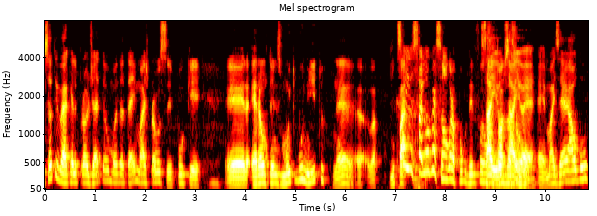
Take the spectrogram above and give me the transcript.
se eu tiver aquele projeto, eu mando até a imagem para você, porque era, era um tênis muito bonito, né? Saiu, saiu a versão agora há pouco dele, foi uma saiu, saiu, é, é, mas é algo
